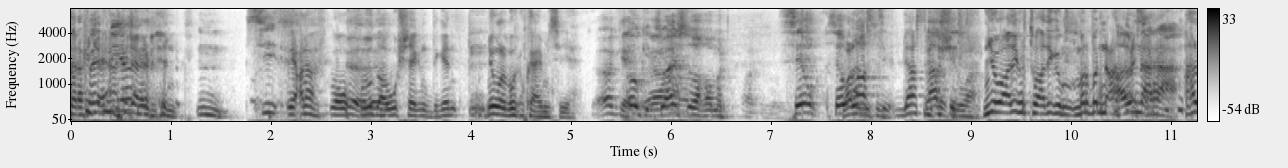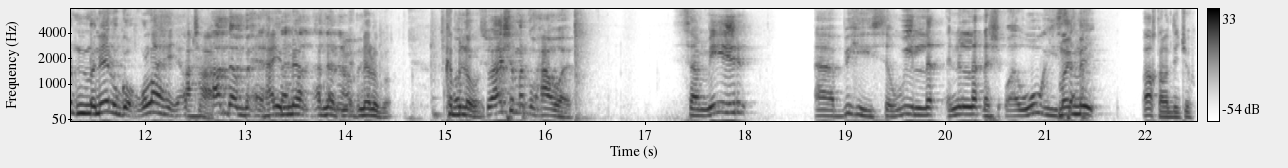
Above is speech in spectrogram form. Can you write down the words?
sharafeed Aan ka miya si macnaha waa fudud ugu sheegna degan nin walba wuxuu ka aaminsan yahay adiga horta adiga marba meel ugo wallahi. Meel ugo ka bilow su'aasha marka waxaa waaye samiir aabihiisa wiil nin la dhashay oo awowgiisa may may. Waa qaladi joog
